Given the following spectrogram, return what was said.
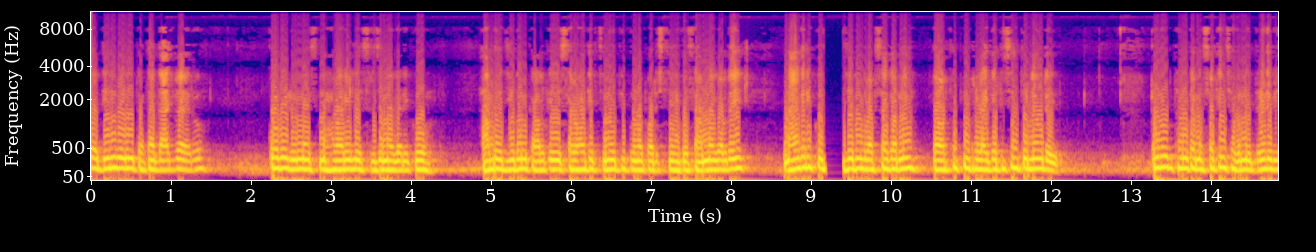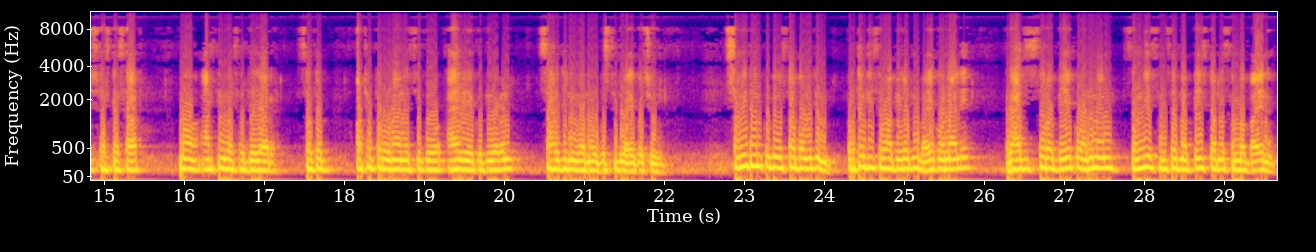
आदरणीय दिदीबहिनी तथा दाजुभाइहरू कोभिड उन्नाइस महामारीले सृजना गरेको हाम्रो जीवनकालकै सर्वाधिक चुनौतीपूर्ण परिस्थितिको सामना गर्दै नागरिकको जीवन रक्षा गर्न र अर्थतन्त्रलाई गतिशील तुल्याउँदै पुनरुत्थान गर्न सकिन्छ भन्ने दृढ विश्वासका साथ म आर्थिक वर्ष दुई हजार सतत अठहत्तर उनासीको व्ययको विवरण सार्वजनिक गर्न उपस्थित भएको छु संविधानको व्यवस्था बमोजिम प्रतिनिधि सभा विघटन भएको हुनाले राजस्व र व्ययको अनुमान संघीय संसदमा पेश गर्न सम्भव भएन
